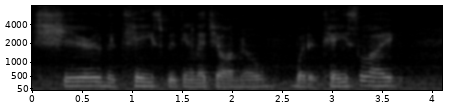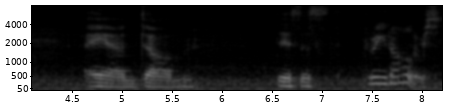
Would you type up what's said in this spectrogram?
share the taste with you and let y'all know what it tastes like. And um, this is three dollars.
